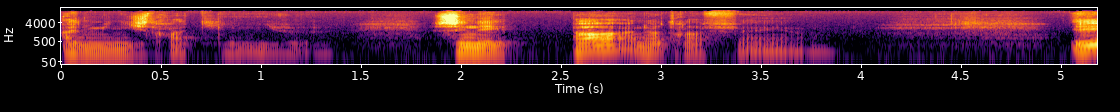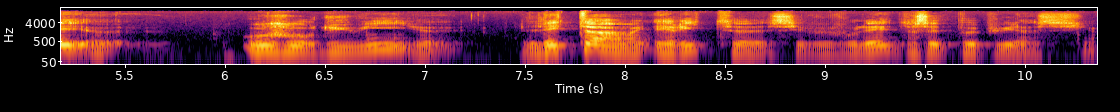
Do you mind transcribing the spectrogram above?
administratives. Ce n'est pas notre affaire. Et aujourd'hui, l'État hérite, si vous voulez, de cette population.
